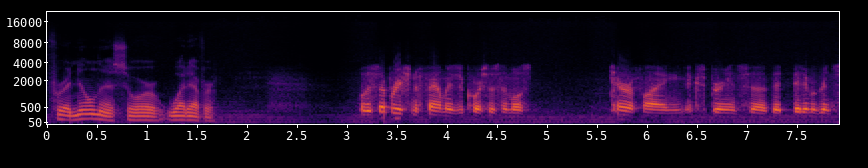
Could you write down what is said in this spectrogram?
for an illness or whatever? Well, the separation of families, of course, is the most terrifying experience uh, that, that immigrants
